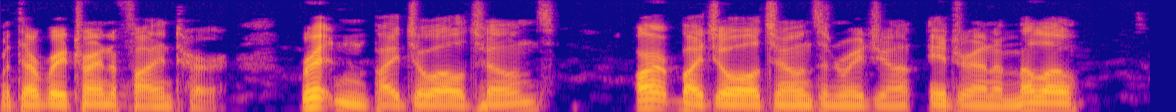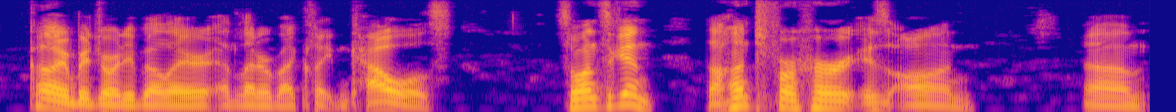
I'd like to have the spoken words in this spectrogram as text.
with everybody trying to find her. Written by Joëlle Jones, art by Joëlle Jones and Adrian- Adriana Mello, coloring by Jordie Bellaire, and letter by Clayton Cowles. So once again, the hunt for her is on. Um,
